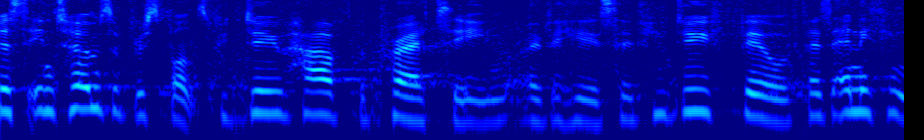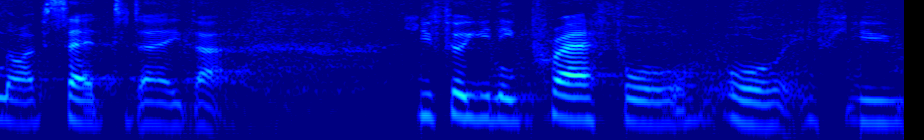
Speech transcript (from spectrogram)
just in terms of response, we do have the prayer team over here. So if you do feel, if there's anything that I've said today that you feel you need prayer for, or if you,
